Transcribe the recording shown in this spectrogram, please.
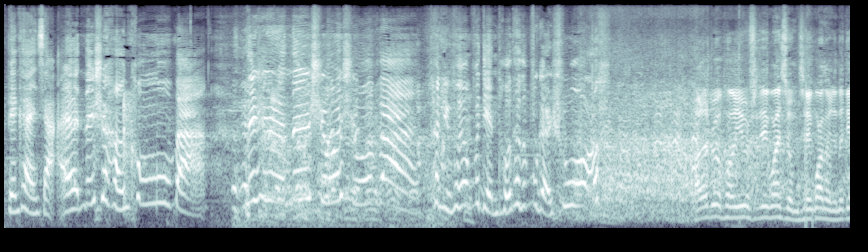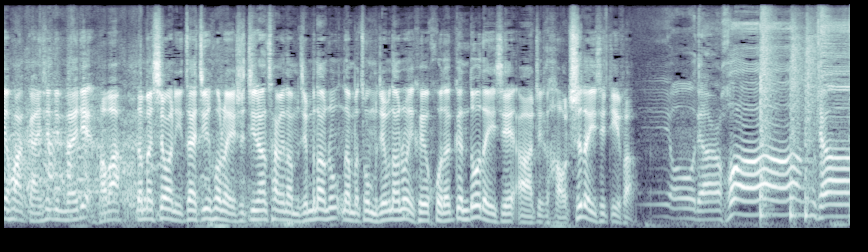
边看一下，哎，那是航空路吧？那是那是什么什么吧？他女朋友不点头，他都不敢说。好了，这位朋友，因为时间关系，我们先挂断您的电话，感谢您的来电，好吧？那么希望你在今后呢也是经常参与到我们节目当中，那么从我们节目当中也可以获得更多的一些啊这个好吃的一些地方。有点慌张。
